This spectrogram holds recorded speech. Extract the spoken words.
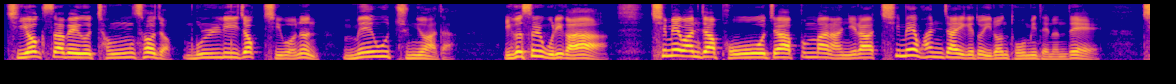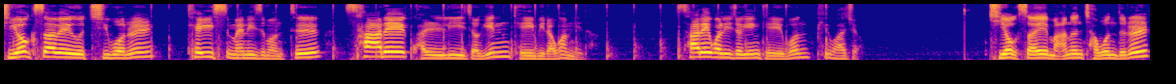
지역사회의 정서적, 물리적 지원은 매우 중요하다. 이것을 우리가 치매 환자 보호자뿐만 아니라 치매 환자에게도 이런 도움이 되는데 지역사회의 지원을 케이스 매니지먼트 사례 관리적인 개입이라고 합니다. 사례 관리적인 개입은 필요하죠. 지역사회의 많은 자원들을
